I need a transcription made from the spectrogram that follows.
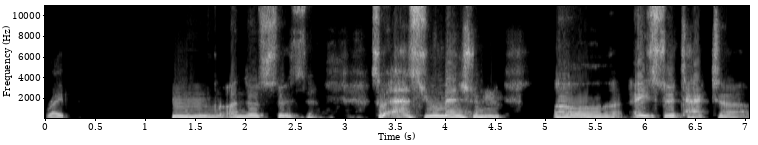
right? Mm, understood. So as you mentioned, uh, Asia Tech uh,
